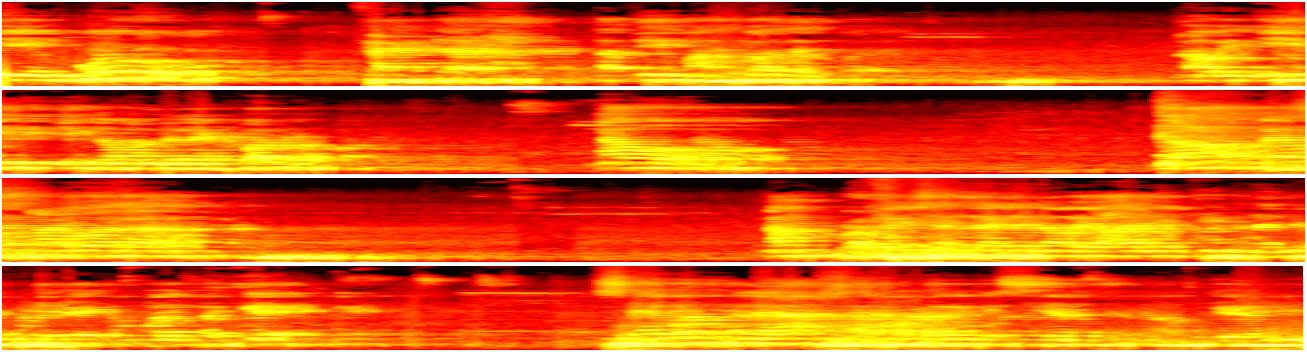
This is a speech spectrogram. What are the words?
ಈ ಮೂರು ಫ್ಯಾಕ್ಟರ್ ಅತಿ ಮಹತ್ವದ ನಾವು ಈ ರೀತಿ ಗಮನದಲ್ಲಿ ಇಟ್ಕೊಂಡು ನಾವು ಲಾ ಅಭ್ಯಾಸ ಮಾಡುವಾಗ ನಮ್ಮ ಪ್ರೊಫೆಷನ್ನಲ್ಲಿ ನಾವು ಯಾವ ರೀತಿ ನಡೆದು ಬಿಡಬೇಕು ಎಂಬ ಬಗ್ಗೆ ಸೆವೆನ್ ಲ್ಯಾಬ್ಸ್ ಮಾಡೋದಕ್ಕೆ ಸೇರಿಸಿ ನಾವು ಕೇಳಿ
